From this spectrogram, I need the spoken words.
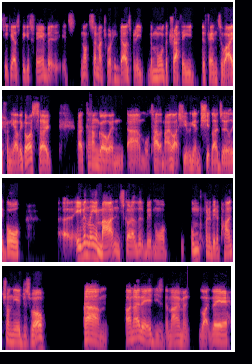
Kikau's biggest fan, but it's not so much what he does, but he, the more the traffic he defends away from the other guys. So uh, Tago and um, or Taylor May last year were getting shitloads early ball. Uh, even Liam Martin's got a little bit more oomph and a bit of punch on the edge as well. Um, I know their edges at the moment, like they're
